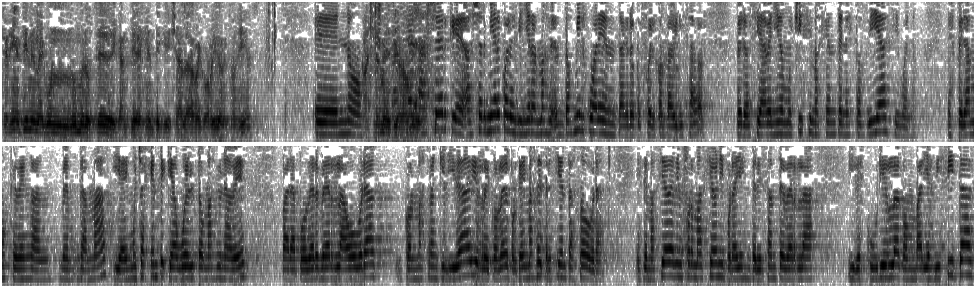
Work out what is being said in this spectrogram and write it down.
¿Tienen algún número ustedes de cantidad de gente que ya la ha recorrido en estos días? Eh, no. Ayer, que ayer miércoles vinieron más de 2040 creo que fue el contabilizador, pero sí ha venido muchísima gente en estos días y bueno, esperamos que vengan vengan más y hay mucha gente que ha vuelto más de una vez para poder ver la obra con más tranquilidad y recorrer porque hay más de 300 obras. Es demasiada la información y por ahí es interesante verla y descubrirla con varias visitas.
